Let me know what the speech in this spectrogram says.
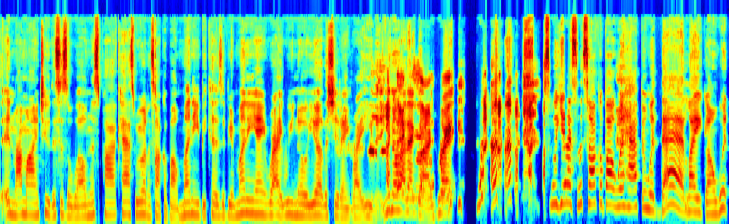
in my mind too, this is a wellness podcast. We're going to talk about money because if your money ain't right, we know your other shit ain't right either. You know how that goes, right? so yes, let's talk about what happened with that. Like, uh, what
